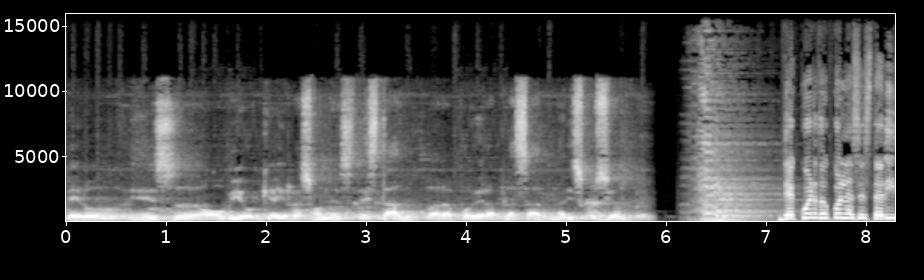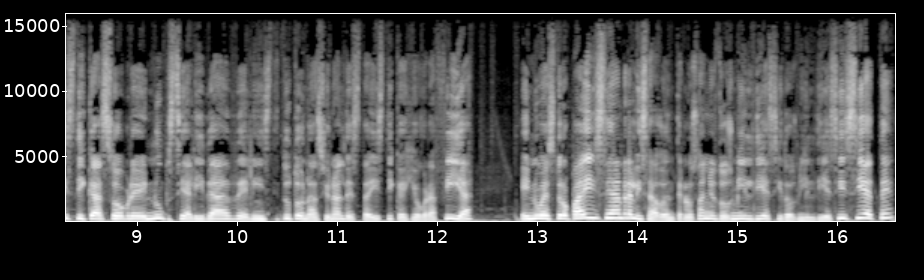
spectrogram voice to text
pero es eh, obvio que hay razones de Estado para poder aplazar una discusión de acuerdo con las estadísticas sobre nupcialidad del Instituto Nacional de Estadística y Geografía, en nuestro país se han realizado entre los años 2010 y 2017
